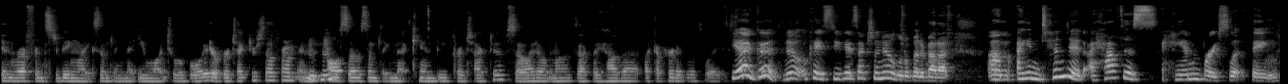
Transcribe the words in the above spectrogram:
in reference to being like something that you want to avoid or protect yourself from, and Mhm. also something that can be protective. So I don't know exactly how that. Like I've heard it both ways. Yeah, good. No, okay, so you guys actually know a little bit about it. Um, I intended, I have this hand bracelet thing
